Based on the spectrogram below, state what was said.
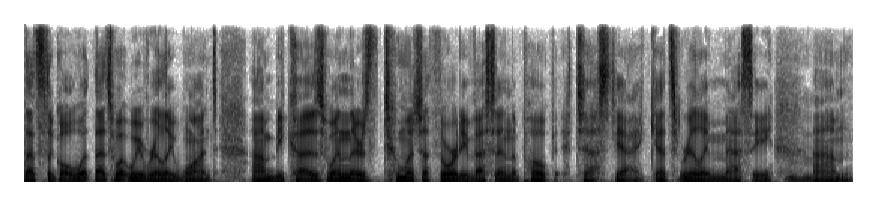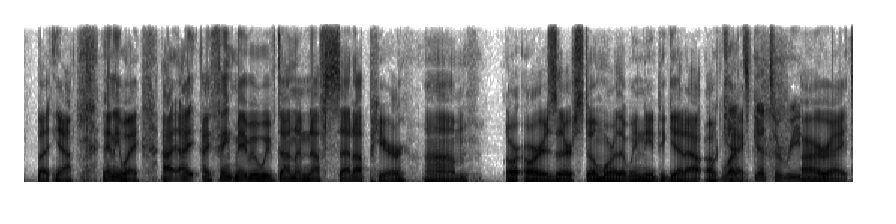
that's the goal. What that's what we really want. Um, because when there's too much authority vested in the Pope, it just yeah, it gets really messy. Um, but yeah. Anyway, I, I, I think maybe we've done enough setup here. Um, or, or is there still more that we need to get out? Okay. Let's get to reading. All right.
